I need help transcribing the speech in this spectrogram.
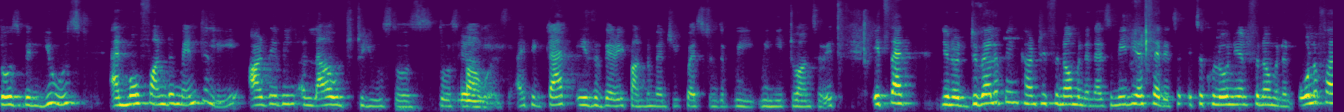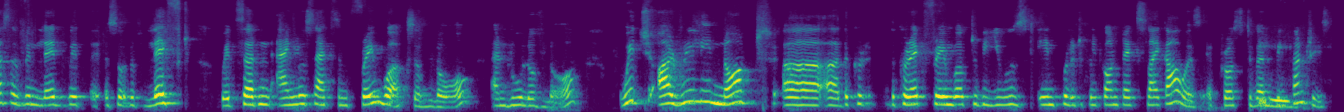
those been used and more fundamentally are they being allowed to use those those yeah. powers i think that is a very fundamental question that we we need to answer it's it's that you know developing country phenomenon as Emilia said it's a, it's a colonial phenomenon all of us have been led with a sort of left with certain anglo-saxon frameworks of law and rule of law which are really not uh, uh, the, the correct framework to be used in political contexts like ours across developing mm. countries.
